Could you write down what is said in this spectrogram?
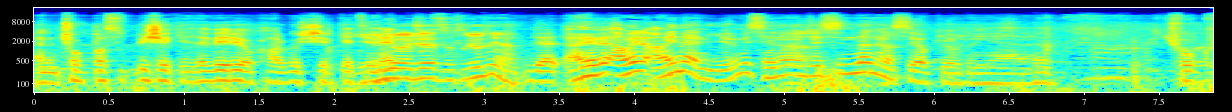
Hani çok basit bir şekilde veriyor kargo 20 şirketine. yıl önce de satılıyordu ya. Ya, evet ama aynen 20 sene öncesinden nasıl yapıyordun yani? Hani Çok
